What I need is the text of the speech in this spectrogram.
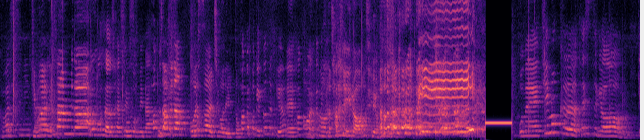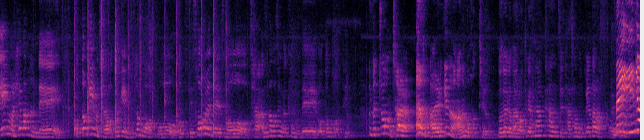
고맙습니다. 기부해야겠다. 감사합니다. 좋은 곳에 잘 쓰겠습니다. 감사합니다. OSR 직원 일동. 화급하게 끊을게요. 네, 확고하게 끝낼게요. 잠시 이리 와보세요. 오늘 팀워크 테스트 겸 게임을 해봤는데 어떤 게임은 잘하고 어떤 게임 못한 것 같고 어떻게 서로에 대해서 잘 안다고 생각했는데 어떤 것 같아? 근데 좀 잘 알기는 아는 것 같아요. 너네가 나를 어떻게 생각하는지 다시 한번 깨달았어요. 내 인연!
